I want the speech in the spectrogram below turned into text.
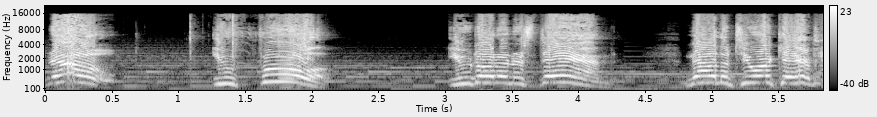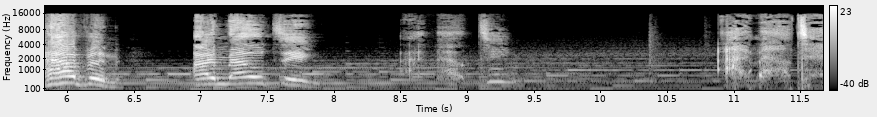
No! You fool! You don't understand! Now the tour can't happen! I'm melting! I'm melting. I'm melting.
